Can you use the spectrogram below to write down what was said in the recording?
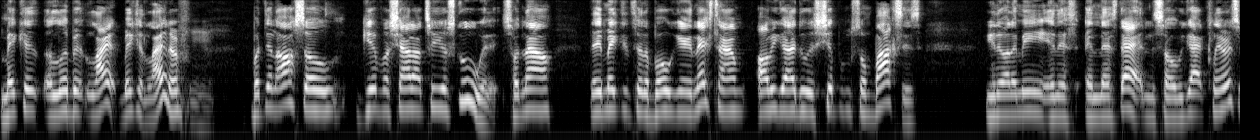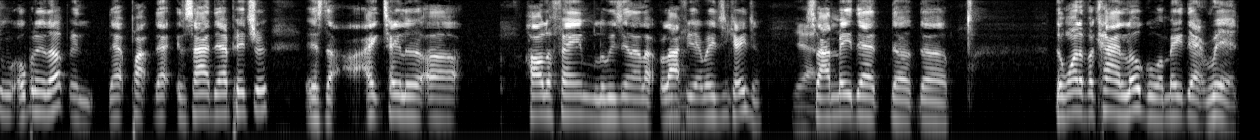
make it a little bit light, make it lighter, Mhm. but then also give a shout out to your school with it. So now they make it to the bowl game next time. All we gotta do is ship them some boxes. You know what I mean? And it's and that's that. And so we got clearance and we open it up, and that pop that inside that picture is the Ike Taylor uh, Hall of Fame Louisiana Lafayette Raging Cajun. Yeah. So I made that the the the one of a kind logo. I made that red,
